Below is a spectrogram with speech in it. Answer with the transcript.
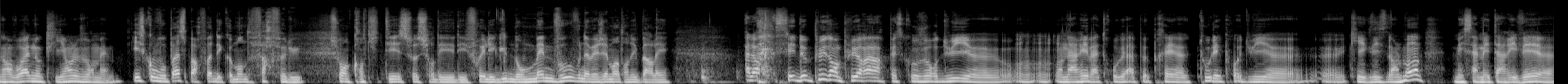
envoie à nos clients le jour même. Est-ce qu'on vous passe parfois des commandes farfelues, soit en quantité soit sur des, fruits et légumes dont même vous, vous n'avez jamais entendu parler alors, c'est de plus en plus rare parce qu'aujourd'hui, euh, on, arrive à trouver à peu près euh, tous les produits euh, qui existent dans le monde. Mais ça m'est arrivé,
